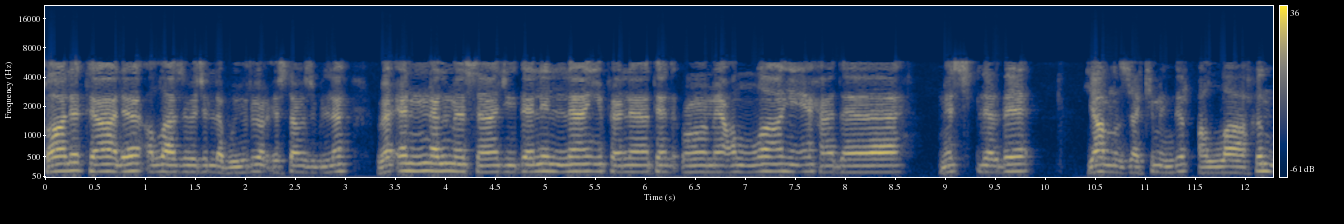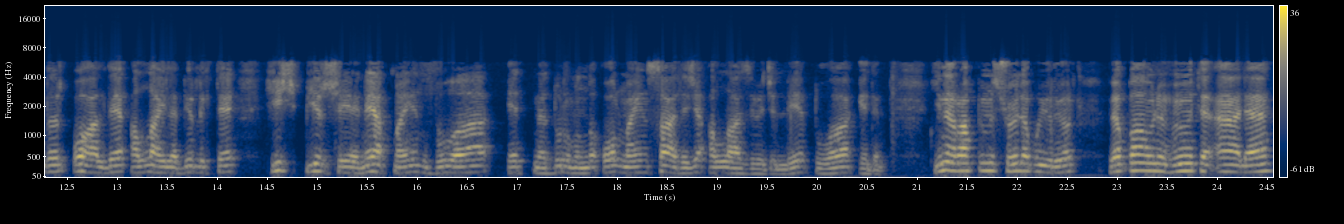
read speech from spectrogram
Kale Teala Allah Azze ve Celle buyuruyor Estağfirullah ve ennel mesacide lillahi felâ ted'û me'allâhi ehadâ Mescitlerde yalnızca kimindir? Allah'ındır. O halde Allah ile birlikte hiçbir şeye ne yapmayın? Dua etme durumunda olmayın. Sadece Allah Azze ve Celle'ye dua edin. Yine Rabbimiz şöyle buyuruyor. Ve kavluhu teala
